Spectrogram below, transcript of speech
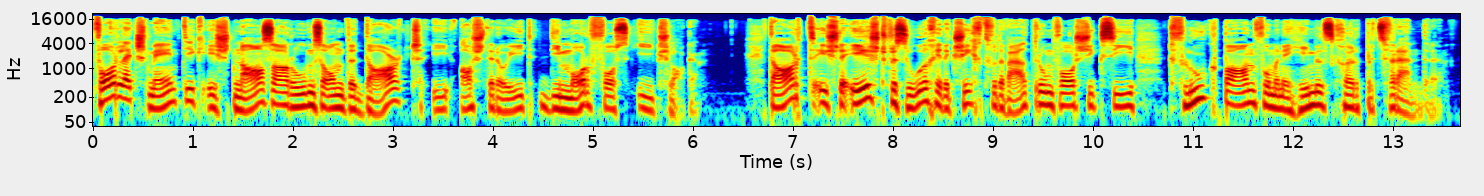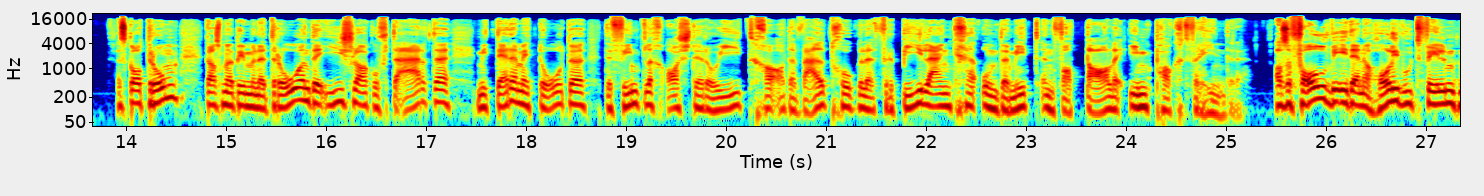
Vorletzten Montag ist die NASA-Raumsonde DART in Asteroid Dimorphos eingeschlagen. DART ist der erste Versuch in der Geschichte der Weltraumforschung, die Flugbahn von einem Himmelskörper zu verändern. Es geht darum, dass man bei einem drohenden Einschlag auf der Erde mit dieser Methode den findlichen Asteroid an der Weltkugel vorbeilenken und damit einen fatalen Impact verhindern. Also voll wie in diesen Hollywood-Filmen,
